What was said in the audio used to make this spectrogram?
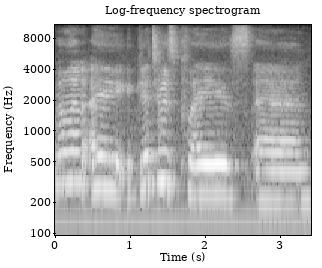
then I get to his place and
